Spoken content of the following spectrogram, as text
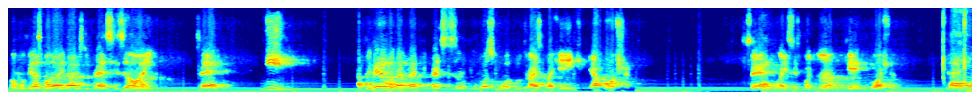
Vamos ver as modalidades de precisão aí, certo? E a primeira modalidade de precisão que o nosso módulo traz para a gente é a bocha. Certo? Aí vocês podem, não, o quê? Bocha? É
